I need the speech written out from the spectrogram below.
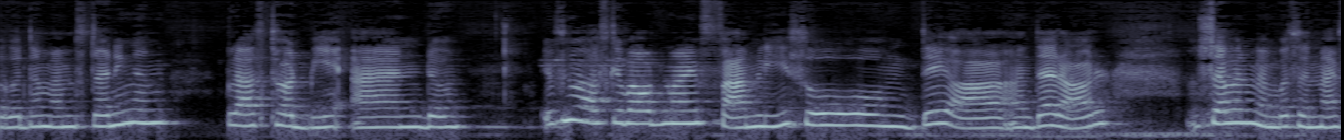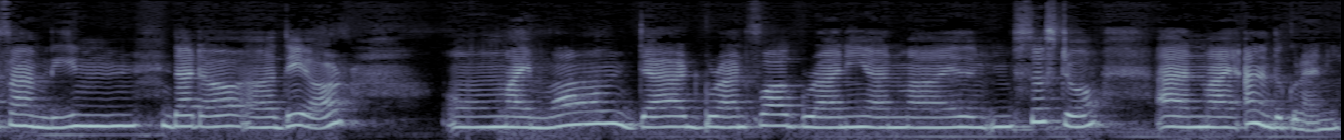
Gaddam. I'm studying in class 3rd B and uh, if you ask about my family, so um, they are and there are seven members in my family mm, that are uh, they are um, my mom, dad, grandpa, granny, and my mm, sister, and my another granny.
